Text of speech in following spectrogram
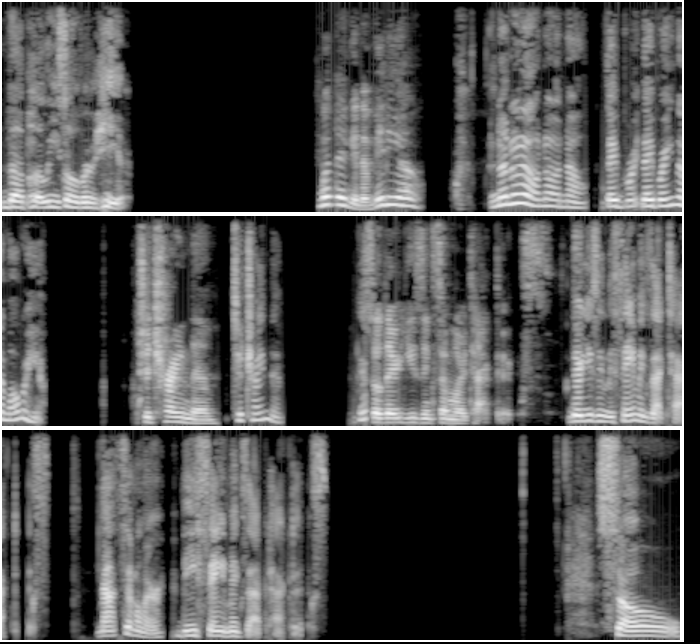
the police over here. What they get a video No, no, no, no, no. They bring they bring them over here to train them, to train them. So they're using similar tactics. They're using the same exact tactics. Not similar, the same exact tactics. So,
